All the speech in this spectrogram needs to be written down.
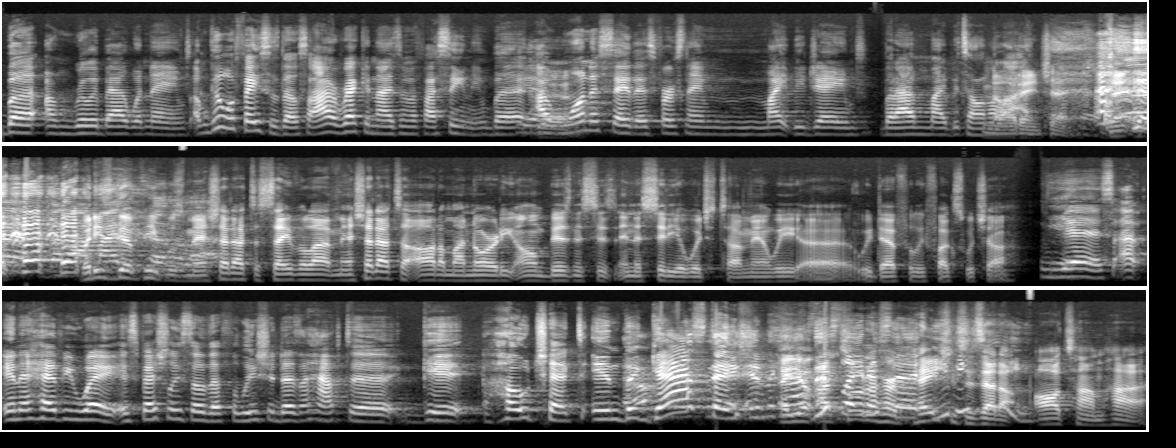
But I'm really bad with names. I'm good with faces though, so I recognize him if I seen him. But I Yeah. want to say that his first name might be James, but I might be telling a No, lie. it ain't James. But he's good peoples, man. Shout out to Save a Lot, man. Shout out to all the minority-owned businesses in the city of Wichita, man. We uh we definitely fucks with y'all. Yes, I, in a heavy way, especially so that Phylicia doesn't have to get hoe checked in the I'm gas gonna say, in station. the Hey, yo, I This told her lady her said patience is at an all-time high.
